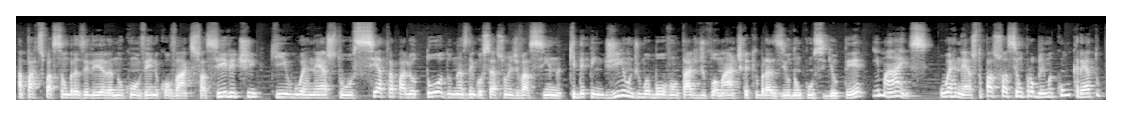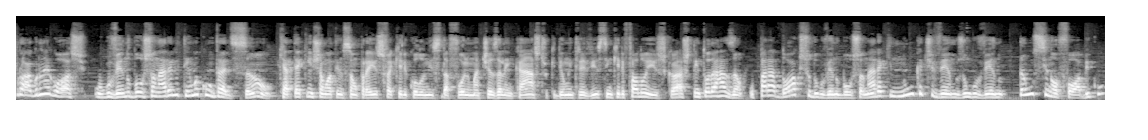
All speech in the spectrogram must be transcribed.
a participação brasileira no convênio COVAX Facility, que o Ernesto se atrapalhou todo nas negociações de vacina que dependiam de uma boa vontade diplomática que o Brasil não conseguiu ter, e mais, o Ernesto passou a ser um problema concreto para o agronegócio. O governo Bolsonaro ele tem uma contradição, que até quem chamou atenção para isso foi aquele colunista da Folha, o Matias Alencastro, que deu uma entrevista em que ele falou isso, que eu acho que tem toda a razão. O paradoxo do governo Bolsonaro é que nunca tivemos um governo tão sinofóbico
